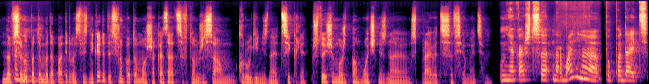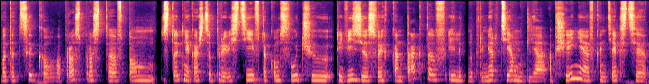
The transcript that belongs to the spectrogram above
но все равно потом эта потребность возникает, и ты все равно потом можешь оказаться в том же самом круге, не знаю, цикле. Что еще может помочь, не знаю, справиться со всем этим? Мне кажется, нормально попадать в этот цикл. Вопрос просто в том, стоит, мне кажется, провести в таком случае ревизию своих контактов или, например, тему для общения в контексте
